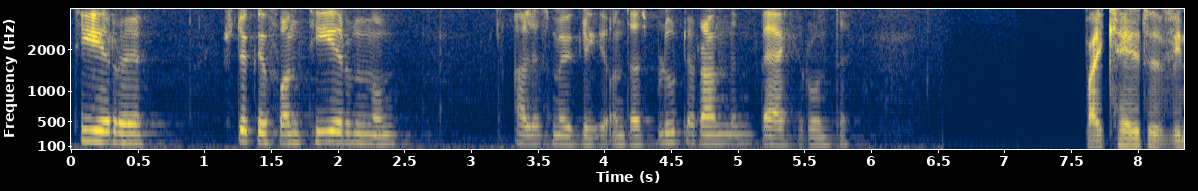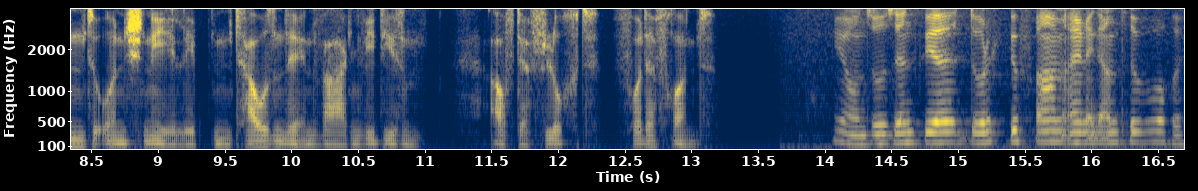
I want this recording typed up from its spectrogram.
Tiere, Stücke von Tieren und alles Mögliche. Und das Blut rann den Berg runter. Bei Kälte, Wind und Schnee lebten Tausende in Wagen wie diesem, auf der Flucht vor der Front. Ja, und so sind wir durchgefahren eine ganze Woche,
